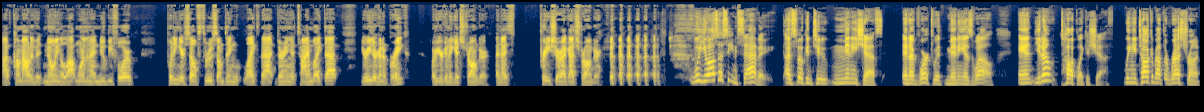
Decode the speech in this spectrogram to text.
I've come out of it knowing a lot more than I knew before. Putting yourself through something like that during a time like that, you're either going to break or you're going to get stronger. And I'm pretty sure I got stronger. well, you also seem savvy. I've spoken to many chefs and I've worked with many as well. And you don't talk like a chef. When you talk about the restaurant,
